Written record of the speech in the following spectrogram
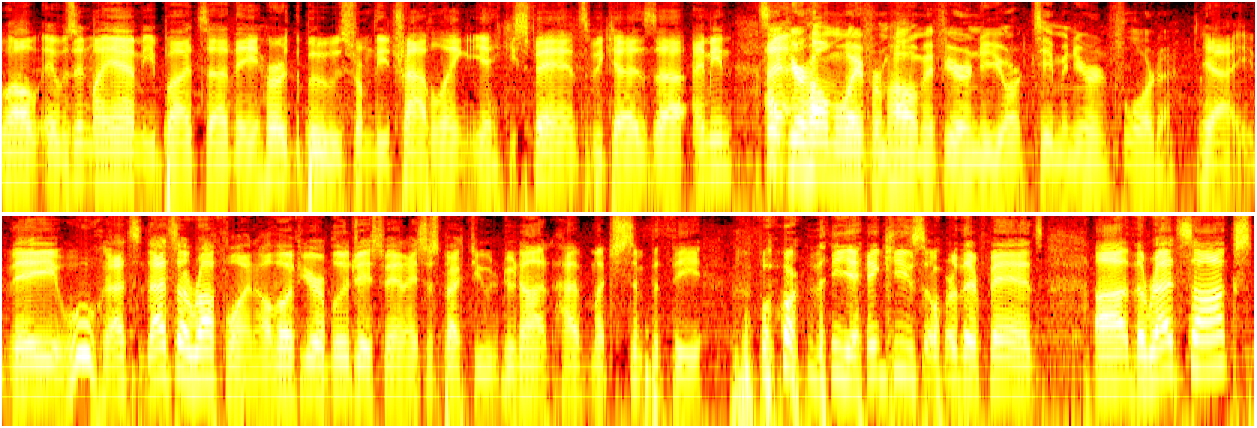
well, it was in Miami, but uh, they heard the boos from the traveling Yankees fans because, uh, I mean, It's like I- you're home away from home if you're a New York team and you're in Florida. yeah, they. Ooh, that's that's a rough one. Although if you're a Blue Jays fan, I suspect you do not have much sympathy for the Yankees or their fans. Uh, the Red Sox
